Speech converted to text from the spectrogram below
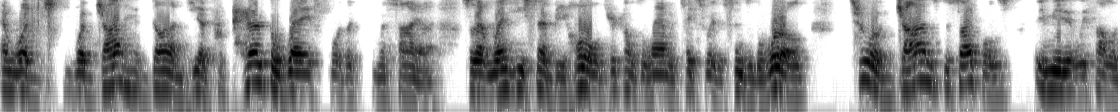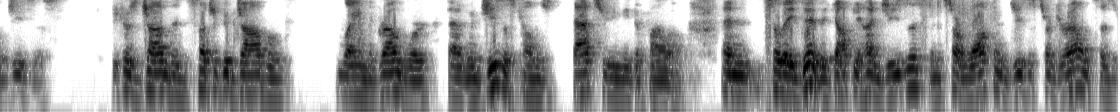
And what, what John had done, he had prepared the way for the Messiah so that when he said, Behold, here comes the Lamb who takes away the sins of the world, two of John's disciples immediately followed Jesus because John did such a good job of laying the groundwork that when Jesus comes, that's who you need to follow. And so they did. They got behind Jesus and started walking. Jesus turns around and says,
